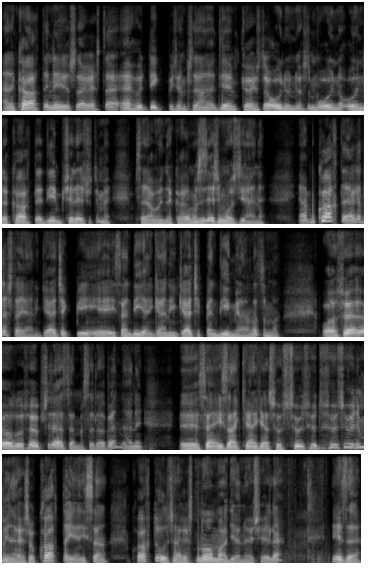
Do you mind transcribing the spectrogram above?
Yani karakter ne diyorsun arkadaşlar? E, hüddik bir şey mesela. Yani diyelim ki arkadaşlar oyun oynuyorsun. Oyun, oyunda karakter diye bir şey yaşıyor değil mi? Mesela oyunda karakter. Ama siz yaşamıyorsunuz yani. Yani bu karakter arkadaşlar yani. Gerçek bir e, insan değil yani. Yani gerçek ben değilim yani. Anladın mı? O söyle, söyleyip silersen mesela ben hani ee, sen insan kendi kendine söz, söz, söz, söz söylemeyin arkadaşlar. Kalk da yani insan kalk da olacak arkadaşlar. Normal yani öyle şeyler. Neyse.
